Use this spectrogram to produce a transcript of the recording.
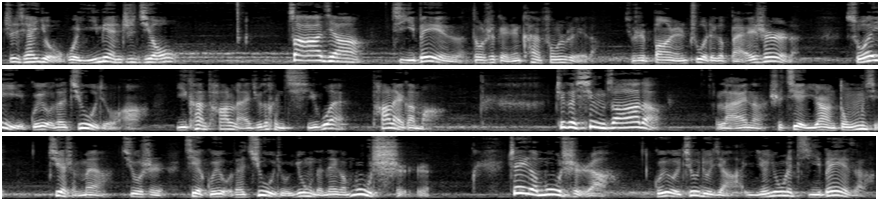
之前有过一面之交。查家几辈子都是给人看风水的，就是帮人做这个白事儿的。所以鬼友他舅舅啊，一看他来，觉得很奇怪，他来干嘛？这个姓查的来呢，是借一样东西。借什么呀？就是借鬼友他舅舅用的那个木尺。这个木尺啊，鬼友舅舅家已经用了几辈子了。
